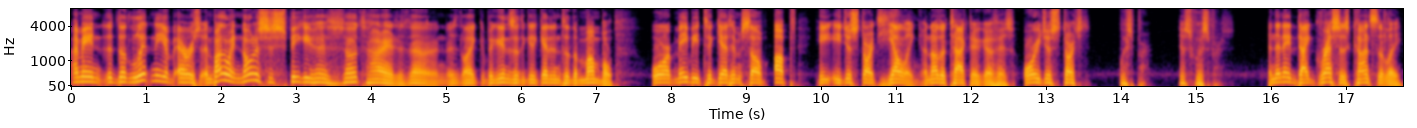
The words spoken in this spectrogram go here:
I mean, the, the, litany of errors. And by the way, notice his speaking is so tired. Like begins to get into the mumble, or maybe to get himself up, he, he just starts yelling. Another tactic of his, or he just starts whisper, just whispers and then he digresses constantly.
